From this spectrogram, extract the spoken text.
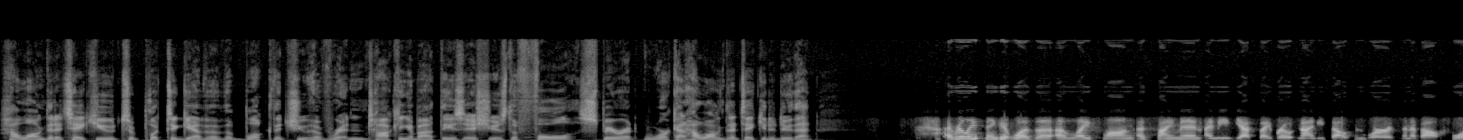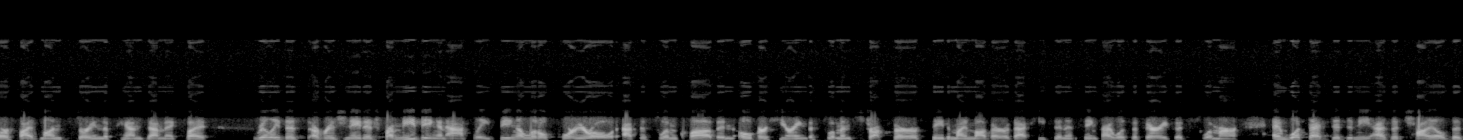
How long did it take you to put together the book that you have written talking about these issues, the full spirit workout? How long did it take you to do that? I really think it was a, a lifelong assignment. I mean, yes, I wrote 90,000 words in about four or five months during the pandemic, but really this originated from me being an athlete, being a little four-year-old at the swim club and overhearing the swim instructor say to my mother that he didn't think I was a very good swimmer. And what that did to me as a child, this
